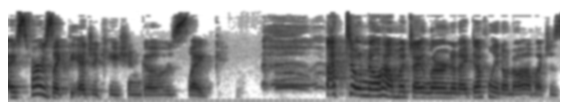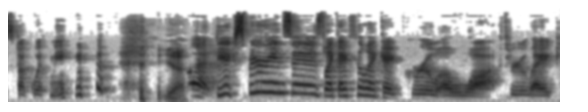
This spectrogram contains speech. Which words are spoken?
As far as like the education goes, like I don't know how much I learned, and I definitely don't know how much has stuck with me. yeah, but the experiences like i feel like i grew a lot through like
